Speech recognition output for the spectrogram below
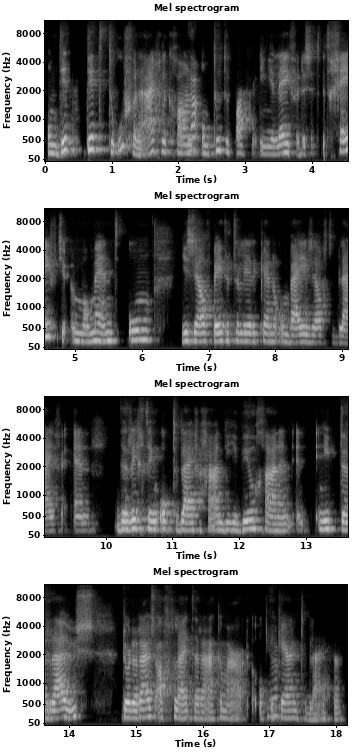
om dit, dit te oefenen. Eigenlijk gewoon om toe te passen in je leven. Dus het, het geeft je een moment om jezelf beter te leren kennen, om bij jezelf te blijven en de richting op te blijven gaan die je wil gaan. En, en niet de ruis, door de ruis afgeleid te raken, maar op de kern te blijven.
